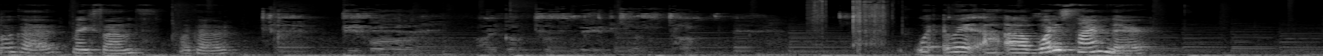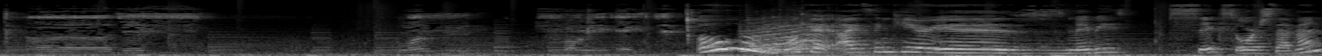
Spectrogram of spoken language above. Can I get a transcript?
Okay. Makes sense. Okay. Before I go to sleep, just talk. Wait. Wait. Uh, what is time there? Uh, this 148. Oh. Okay. I think here is maybe six or seven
